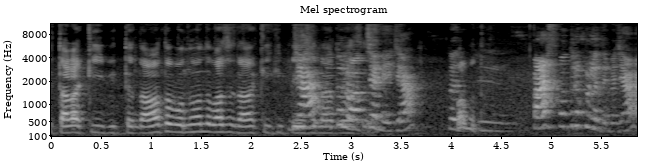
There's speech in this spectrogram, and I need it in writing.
যে তারা কী বৃত্তান্ত। আমার তো বন্ধু বান্ধব আছে তারা কী কী পেয়েছে না তোর পেয়েছে। লজ্জা নেই যা। পাবো তো। পার্স পত্র খুলে দেবে যা।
